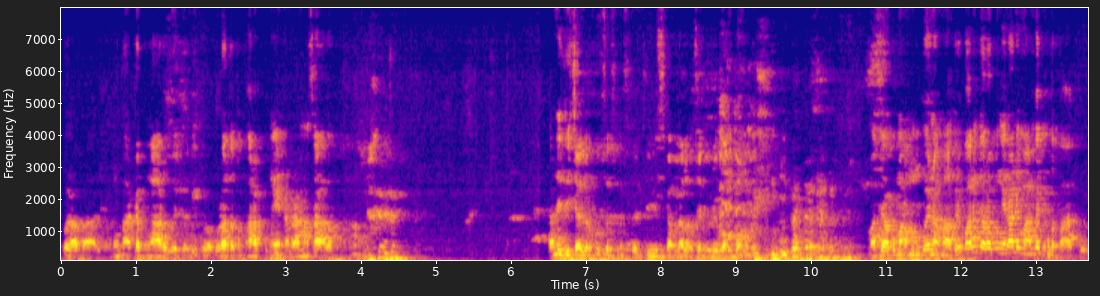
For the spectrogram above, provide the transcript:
Kula balik. Enggak ada pengaruh itu bagi kula. Kula tetap harap pengen karena masalah. Kan di jalur khusus mas, jadi sekarang melok jalur wong wong. Masih aku makmum kue nak maghrib paling cara pengiran imamnya tetap aku.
